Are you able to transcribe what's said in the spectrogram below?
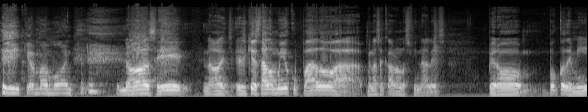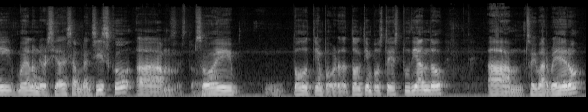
Qué mamón. No, sí. No, es que he estado muy ocupado. ah, Apenas acabaron los finales. Pero un poco de mí, voy a la Universidad de San Francisco. Eso es soy todo tiempo, ¿verdad? Todo el tiempo estoy estudiando. am, soy barbero.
